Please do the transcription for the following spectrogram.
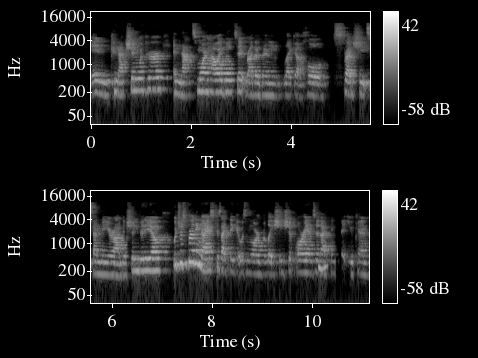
in connection with her. And that's more how I built it rather than like a whole spreadsheet, send me your audition video, which was pretty nice because I think it was more relationship oriented. I mm-hmm. think that you can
